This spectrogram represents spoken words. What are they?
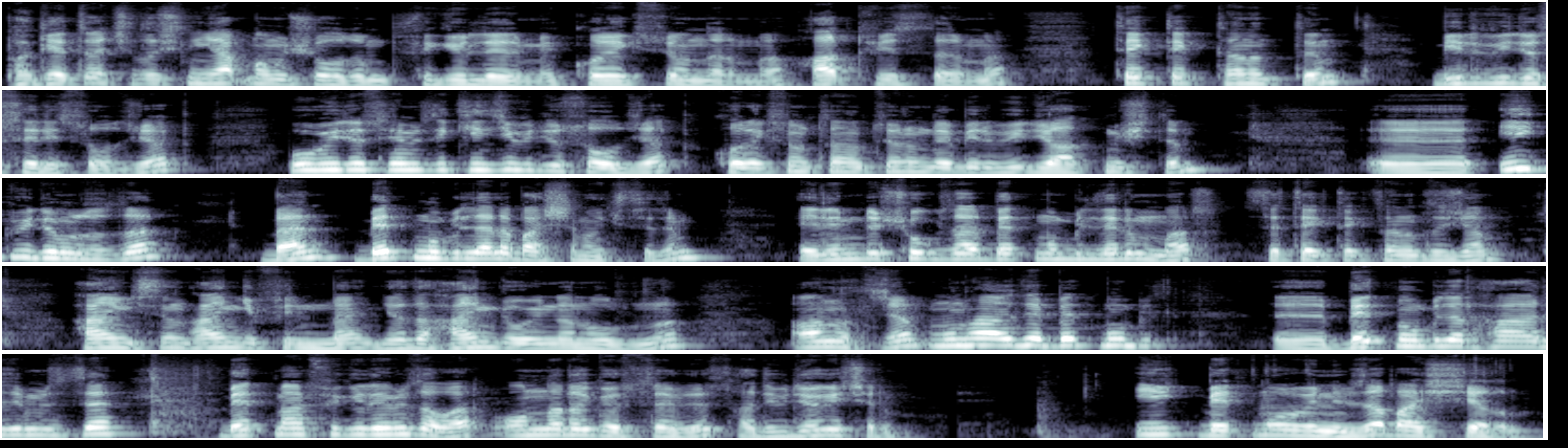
paket açılışını yapmamış olduğum figürlerimi, koleksiyonlarımı, Hot Wheels'larımı tek tek tanıttığım bir video serisi olacak. Bu video serimiz ikinci videosu olacak. Koleksiyonu tanıtıyorum diye bir video atmıştım. Ee, ilk videomuzda da ben Batmobile'lerle başlamak istedim. Elimde çok güzel Batmobile'lerim var. Size tek tek tanıtacağım. Hangisinin hangi filmden ya da hangi oyundan olduğunu anlatacağım. Bunun haricinde Batmobile e, Batmobile'ler haricimizde Batman figürlerimiz de var. Onları da gösterebiliriz. Hadi videoya geçelim. İlk Batmobile'imize başlayalım.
